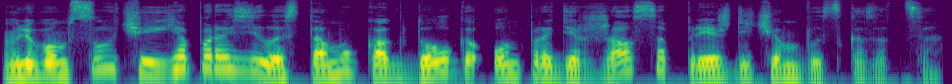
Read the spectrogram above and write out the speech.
В любом случае, я поразилась тому, как долго он продержался, прежде чем высказаться.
